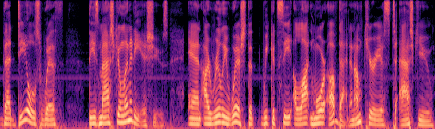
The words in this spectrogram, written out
that deals with these masculinity issues. And I really wish that we could see a lot more of that. And I'm curious to ask you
